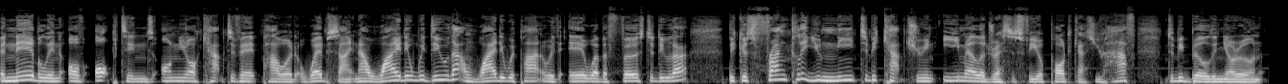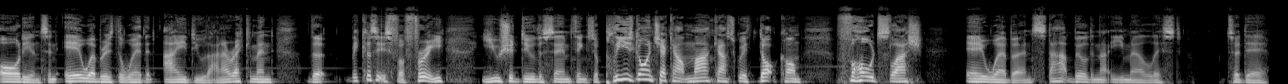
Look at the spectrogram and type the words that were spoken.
enabling of opt-ins on your Captivate powered website. Now, why did we do that? And why did we partner with Aweber first to do that? Because frankly, you need to be capturing email addresses for your podcast. You have to be building your own audience and Aweber is the way that I do that. And I recommend that because it's for free, you should do the same thing. So please go and check out markasquith.com forward slash Aweber and start building that email list today.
